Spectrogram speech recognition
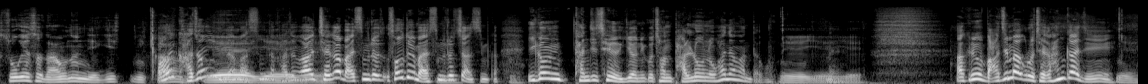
속에서 나오는 얘기니까. 아, 가정입니다. 예, 맞습니다. 예, 가정. 아, 예. 제가 말씀드렸, 서두에 말씀드렸지 않습니까? 이건 단지 제 의견이고 전 반론을 환영한다고. 예, 예, 네. 예. 아, 그리고 마지막으로 제가 한 가지 예.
